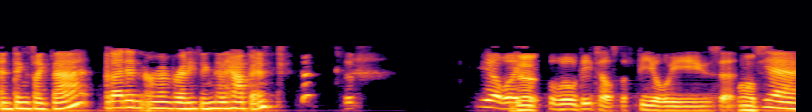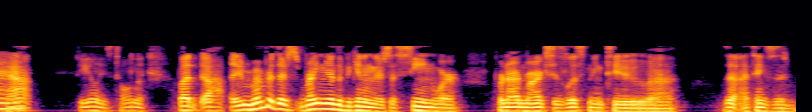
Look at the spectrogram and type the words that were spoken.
and things like that, but I didn't remember anything that happened. Yeah, like The- the, little details, the feelies, and Well, Yeah. yeah, Feelies, totally. But uh, I remember there's right near the beginning. There's a scene where Bernard Marx is listening to uh, the I think it's the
